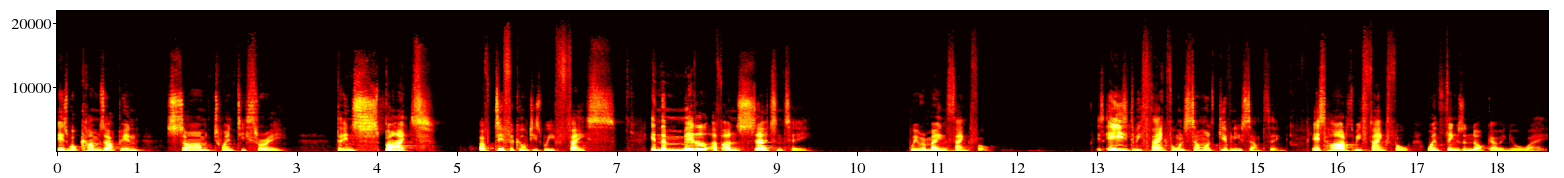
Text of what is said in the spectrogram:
is what comes up in Psalm 23. That in spite of difficulties we face, in the middle of uncertainty, we remain thankful. It's easy to be thankful when someone's given you something. It's harder to be thankful when things are not going your way.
